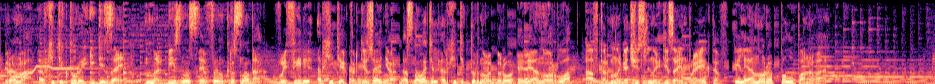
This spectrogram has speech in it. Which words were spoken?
Программа «Архитектура и дизайн» на бизнес FM Краснодар. В эфире архитектор-дизайнер, основатель архитектурного бюро «Элеонор Лаб», автор многочисленных дизайн-проектов Элеонора Полупанова.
